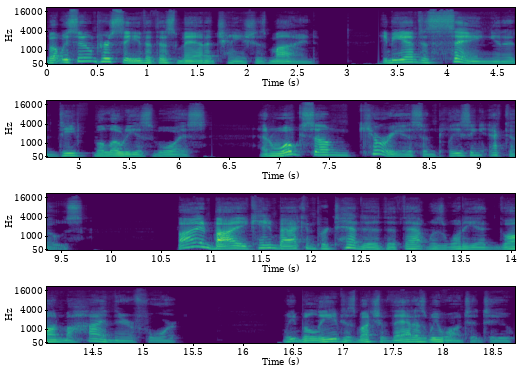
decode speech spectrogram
But we soon perceived that this man had changed his mind. He began to sing in a deep, melodious voice, and woke some curious and pleasing echoes. By and by he came back and pretended that that was what he had gone behind there for. We believed as much of that as we wanted to.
